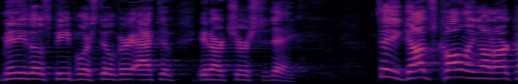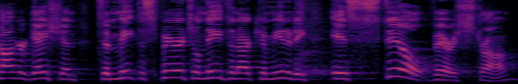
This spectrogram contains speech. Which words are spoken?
Many of those people are still very active in our church today tell you, God's calling on our congregation to meet the spiritual needs in our community is still very strong.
